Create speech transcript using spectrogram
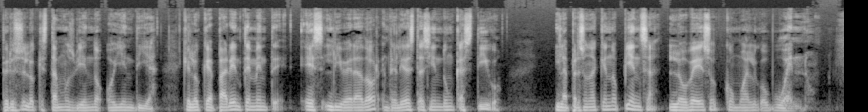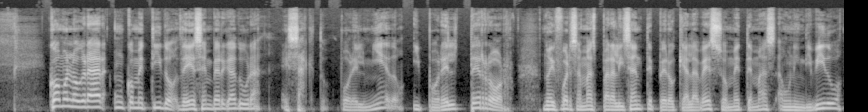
Pero eso es lo que estamos viendo hoy en día, que lo que aparentemente es liberador, en realidad está siendo un castigo. Y la persona que no piensa lo ve eso como algo bueno. ¿Cómo lograr un cometido de esa envergadura? Exacto, por el miedo y por el terror. No hay fuerza más paralizante, pero que a la vez somete más a un individuo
